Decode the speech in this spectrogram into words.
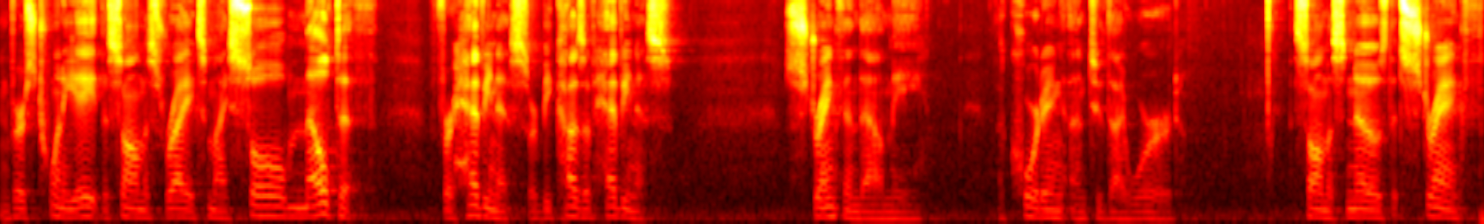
In verse 28, the psalmist writes, My soul melteth for heaviness or because of heaviness. Strengthen thou me according unto thy word. The psalmist knows that strength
